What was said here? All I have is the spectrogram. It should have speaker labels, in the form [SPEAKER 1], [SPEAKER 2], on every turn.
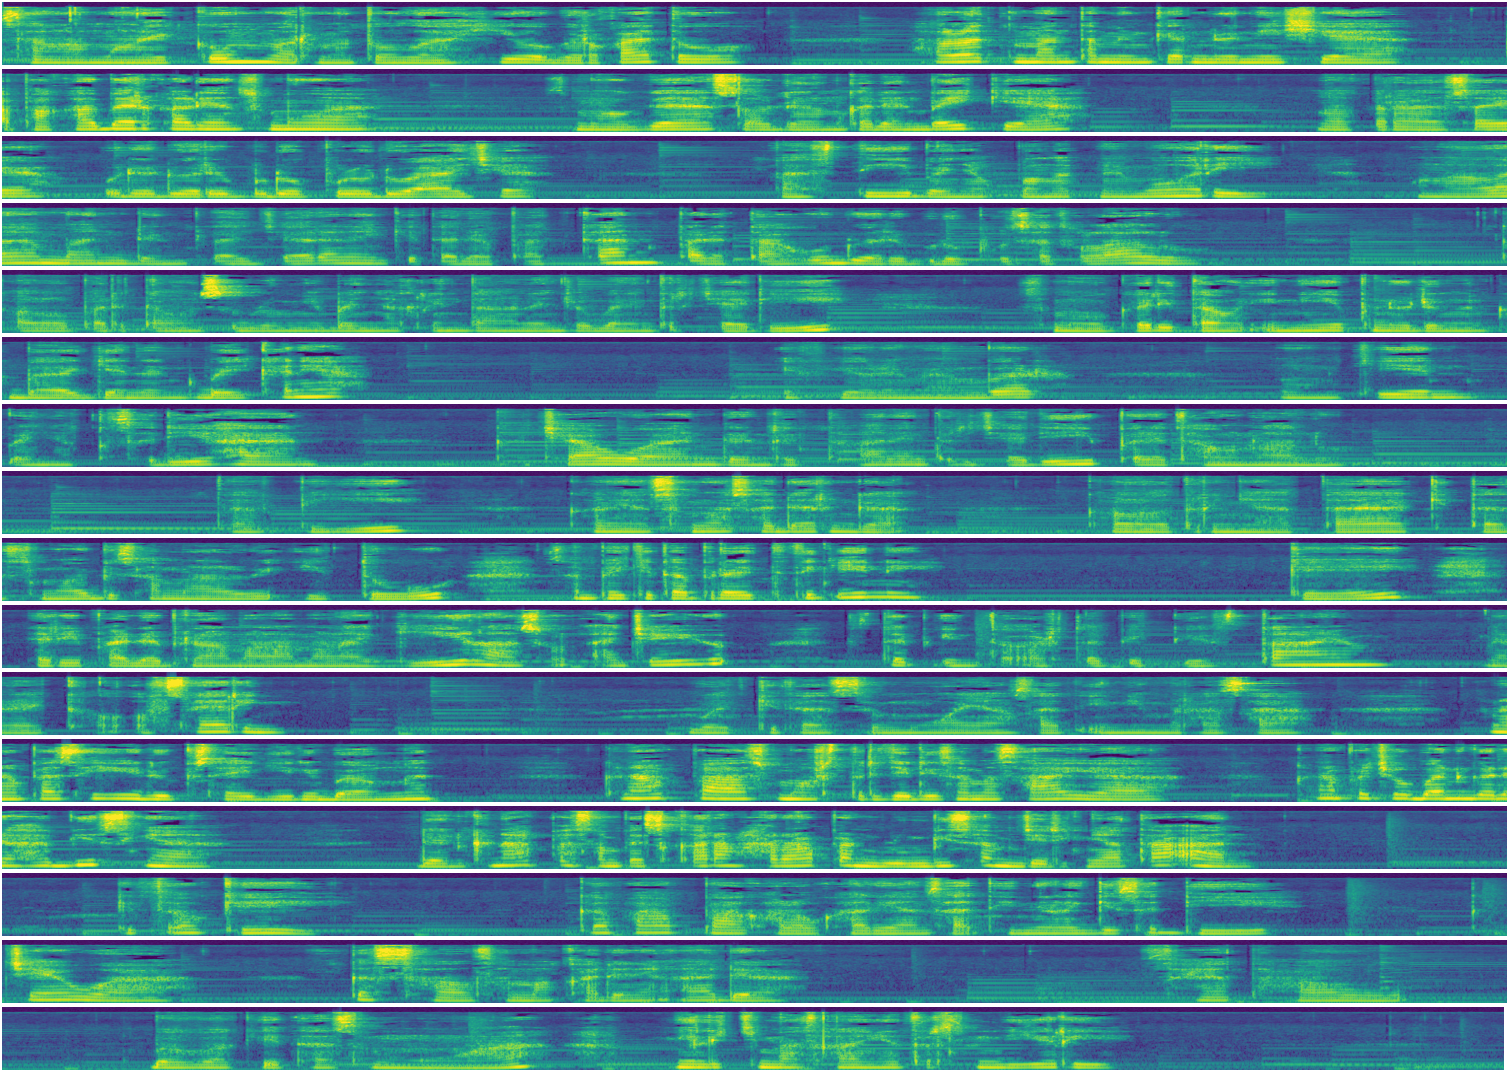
[SPEAKER 1] Assalamualaikum warahmatullahi wabarakatuh. Halo teman Tamimkir Indonesia, apa kabar kalian semua? Semoga selalu dalam keadaan baik ya. Nggak kerasa ya, udah 2022 aja. Pasti banyak banget memori, pengalaman, dan pelajaran yang kita dapatkan pada tahun 2021 lalu. Kalau pada tahun sebelumnya banyak rintangan dan cobaan yang terjadi, semoga di tahun ini penuh dengan kebahagiaan dan kebaikan ya. If you remember, Mungkin banyak kesedihan, kecauan, dan rintangan yang terjadi pada tahun lalu. Tapi, kalian semua sadar nggak kalau ternyata kita semua bisa melalui itu sampai kita berada di titik ini? Oke, daripada berlama-lama lagi, langsung aja yuk step into our topic this time, miracle of sharing. Buat kita semua yang saat ini merasa, kenapa sih hidup saya gini banget? Kenapa semua harus terjadi sama saya? Kenapa cobaan gak ada habisnya? Dan kenapa sampai sekarang harapan belum bisa menjadi kenyataan? It's okay. Gak apa-apa kalau kalian saat ini lagi sedih, kecewa, kesal sama keadaan yang ada. Saya tahu bahwa kita semua memiliki masalahnya tersendiri.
